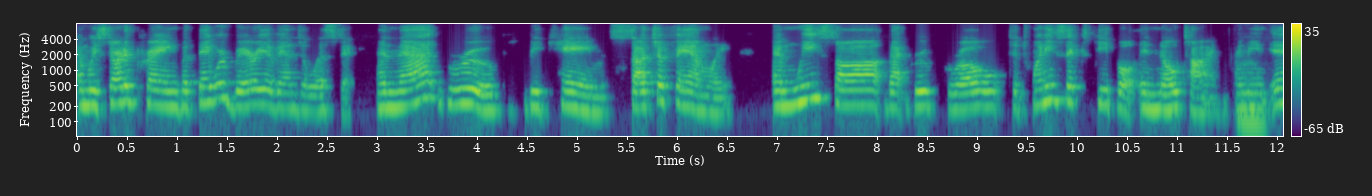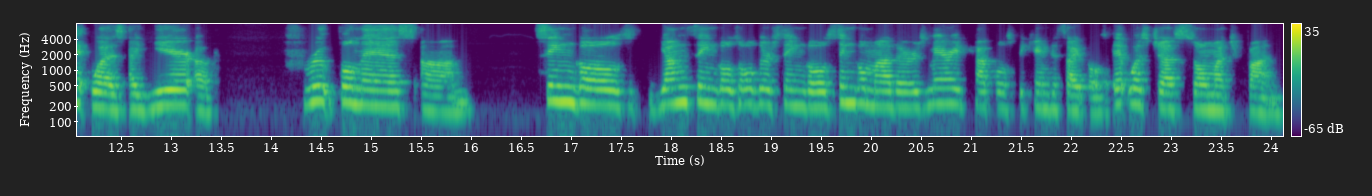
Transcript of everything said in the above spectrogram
And we started praying, but they were very evangelistic. And that group became such a family. And we saw that group grow to 26 people in no time. I mean, it was a year of fruitfulness, um, singles, young singles, older singles, single mothers, married couples became disciples. It was just so much fun.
